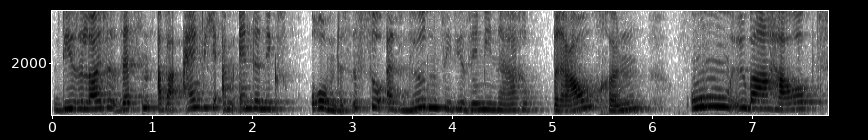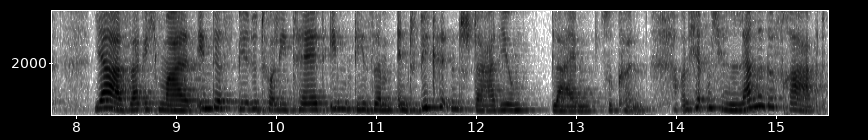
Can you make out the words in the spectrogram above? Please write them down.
diese Leute setzen aber eigentlich am Ende nichts um. Das ist so, als würden sie die Seminare brauchen, um überhaupt ja, sag ich mal, in der Spiritualität, in diesem entwickelten Stadium bleiben zu können. Und ich habe mich lange gefragt,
